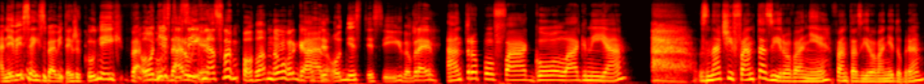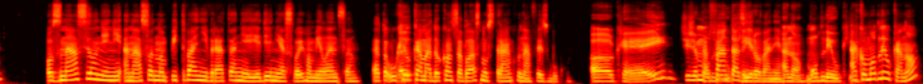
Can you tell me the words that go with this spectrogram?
a nevie sa ich zbaviť, takže kľudne ich za Odneste daruje. si ich na svojom pohlavnom orgáne. Áno, odneste si ich, dobre? Antropofagolagnia značí fantazírovanie, fantazírovanie, dobre, o znásilnení a následnom pitvaní vrátanie jedenia svojho milenca. Táto úchylka má dokonca vlastnú stránku na Facebooku. OK, čiže A modlivky. fantazírovanie. Áno, modlivky. Ako modlivka, no?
